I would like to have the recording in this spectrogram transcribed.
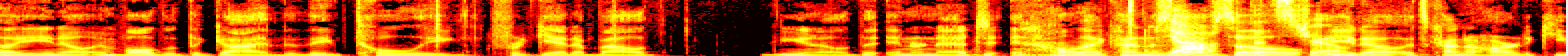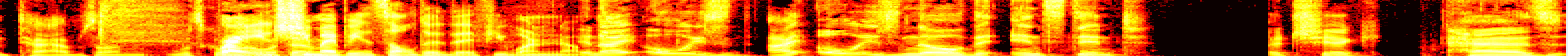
uh, you know involved with the guy that they totally forget about you know the internet and all that kind of Yeah, stuff. So that's true. you know it's kind of hard to keep tabs on what's going on. right, on. and she them. might be insulted if you want to know. And I always I always know the instant a chick has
